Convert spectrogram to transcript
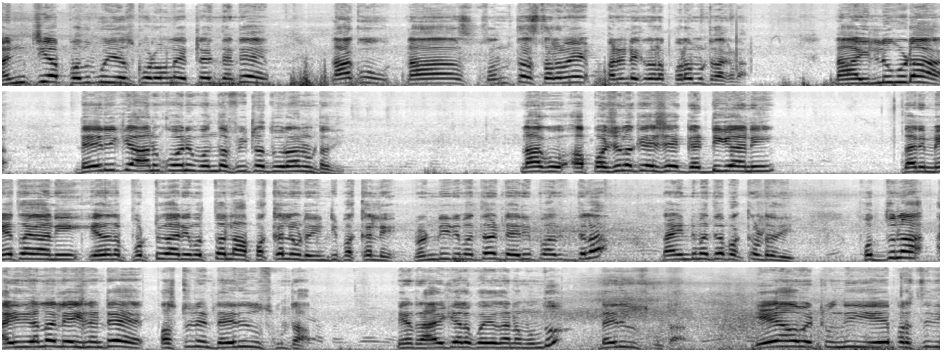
మంచిగా పొదుపు చేసుకోవడం వల్ల ఎట్లయిందంటే నాకు నా సొంత స్థలమే పన్నెండు ఎకరాల పొలం ఉంటుంది అక్కడ. నా ఇల్లు కూడా డైరీకి ఆనుకొని వంద ఫీట్ల దూరాన్ని ఉంటుంది. నాకు ఆ పశువులకు వేసే గడ్డి కానీ దాని మేత కానీ ఏదైనా పొట్టు కానీ మొత్తం నా పక్కనే ఉంటుంది ఇంటి పక్కనే. రెండింటి మధ్య డైరీ మధ్యలో నా ఇంటి మధ్య పక్క ఉంటుంది. పొద్దున ఐదు గంటలకు లేచినంటే ఫస్ట్ నేను డైరీ చూసుకుంటా. నేను రాజకీయాలకు పోయేకన్నా ముందు డైరీ చూసుకుంటా. ఏ ఆవు ఎట్లుంది ఏ పరిస్థితి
